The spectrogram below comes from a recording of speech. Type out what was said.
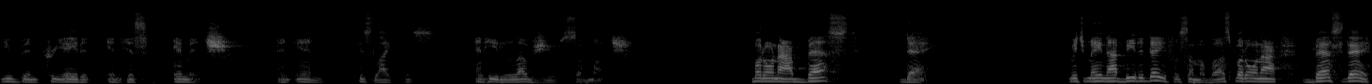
You've been created in his image and in his likeness, and he loves you so much. But on our best day, which may not be today for some of us, but on our best day,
